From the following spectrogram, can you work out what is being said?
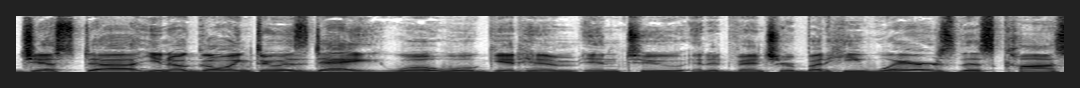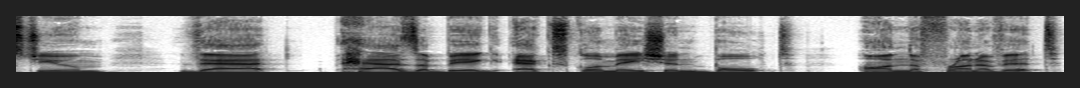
just uh, you know going through his day will will get him into an adventure. But he wears this costume that has a big exclamation bolt on the front of it,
